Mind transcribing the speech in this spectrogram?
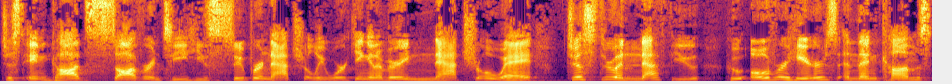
just in God's sovereignty, he's supernaturally working in a very natural way, just through a nephew who overhears and then comes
